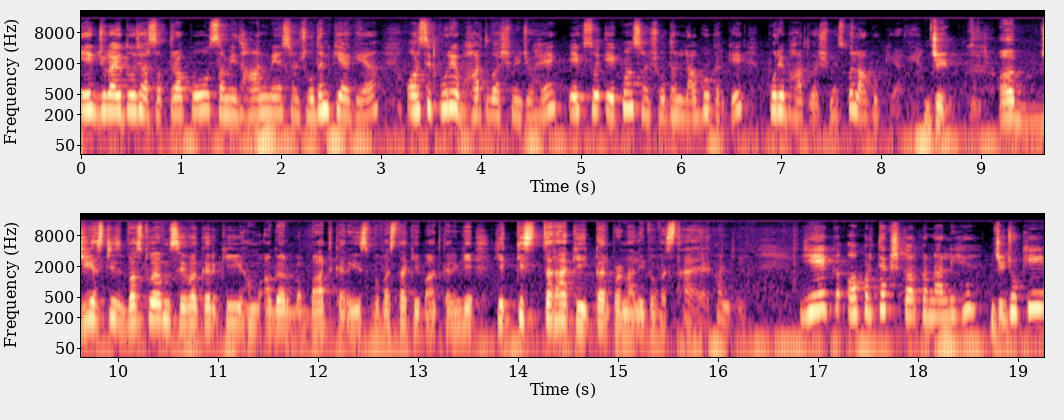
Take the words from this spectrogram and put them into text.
एक जुलाई 2017 को संविधान में संशोधन किया गया और इसे पूरे भारतवर्ष में जो है एक संशोधन लागू करके पूरे भारतवर्ष में इसको लागू किया गया। जी। अब टी वस्तु एवं सेवा कर की हम अगर बात करें इस व्यवस्था की बात करेंगे ये किस तरह की कर प्रणाली व्यवस्था है? हाँ जी। ये एक अप्रत्यक्ष कर प्रणाली है जो। कि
